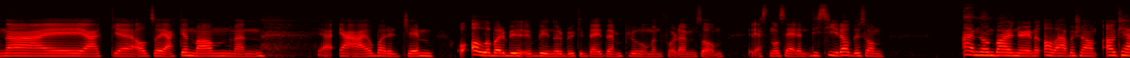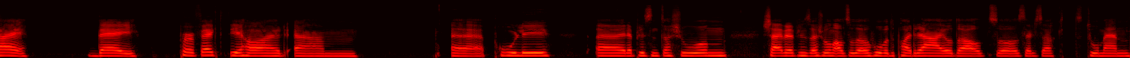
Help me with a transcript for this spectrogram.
Nei, jeg er ikke, altså, jeg er ikke en mann, men jeg, jeg er jo bare Jim. Og alle bare begynner å bruke they, them pronomen for dem sånn resten av serien. De sier aldri sånn I'm non-binary, men alle er bare sånn OK, they. Perfect. De har um, eh, poli-representasjon, skeiv representasjon. Altså da, hovedparet er jo da altså selvsagt to menn.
